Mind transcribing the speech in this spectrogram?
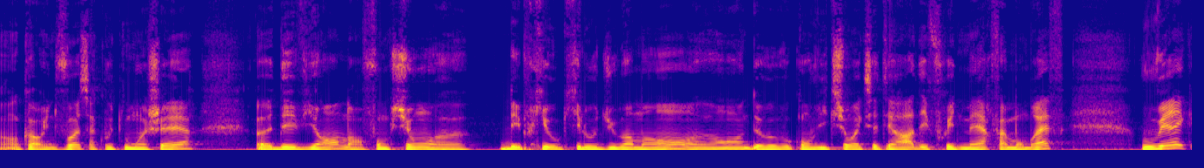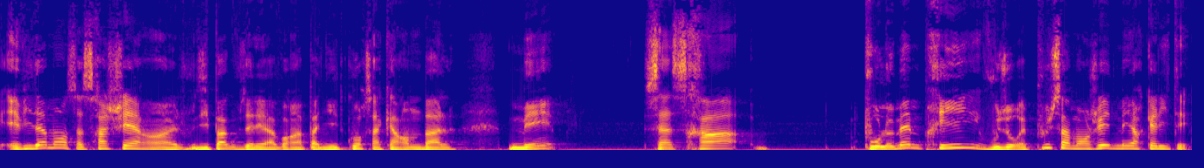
encore une fois, ça coûte moins cher. des viandes en fonction des prix au kilo du moment, de vos convictions, etc. Des fruits de mer. Enfin bon, bref, vous verrez qu'évidemment, ça sera cher. Hein. Je vous dis pas que vous allez avoir un panier de courses à 40 balles, mais ça sera pour le même prix, vous aurez plus à manger et de meilleure qualité.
